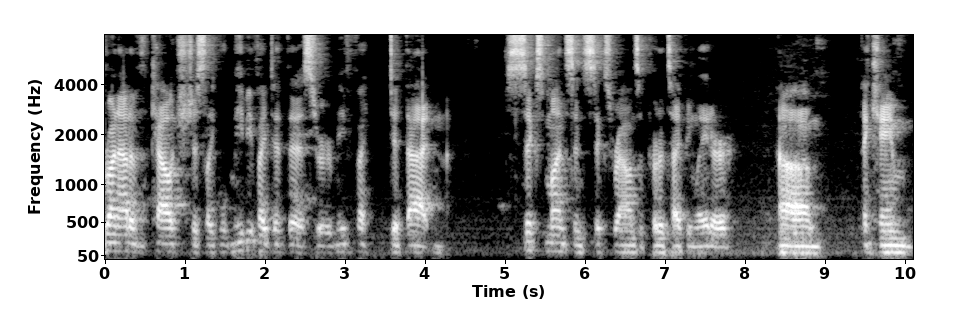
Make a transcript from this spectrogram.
run out of the couch, just like, well, maybe if I did this or maybe if I did that. And six months and six rounds of prototyping later, um, I came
